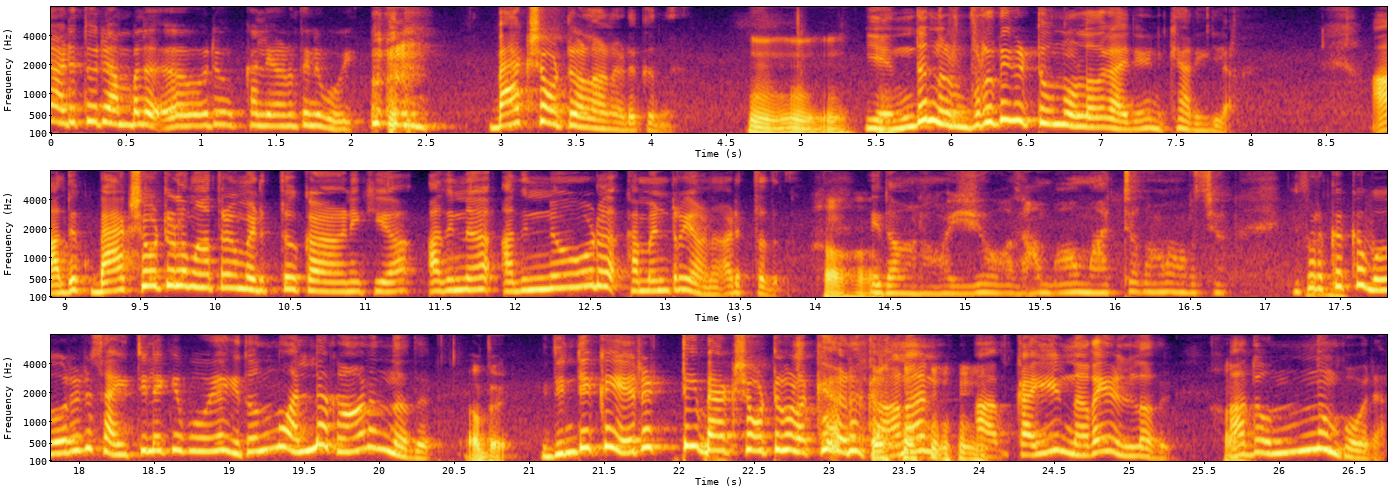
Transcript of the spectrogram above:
ഇങ്ങനെ അടുത്തൊരു അമ്പല ഒരു കല്യാണത്തിന് പോയി. ബാക്ക് ഷോട്ടുകളാണ് എടുക്കുന്നത്. എന്ത് നിർവൃതി കിട്ടും എന്നുള്ളത് കാര്യം എനിക്കറിയില്ല. അത് ബാക്ക് ഷോട്ടുകൾ മാത്രം എടുത്ത് കാണിക്കുക അതിന് അതിനോട് കമൻട്രി ആണ് അടുത്തത്. ഇതാണോ? അയ്യോ സംഭവം മാറ്റതാണോ കുറച്ച് ഇവർക്കൊക്കെ വേറൊരു സൈറ്റിലേക്ക് പോയാൽ ഇതൊന്നും അല്ല കാണുന്നത്. ഇതിന്റെയൊക്കെ ഇരട്ടി ബാക്ക് ഷോട്ടുകളൊക്കെയാണ് കാണാൻ കയ്യിൽ നിറയുള്ളത്. അതൊന്നും പോരാ.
